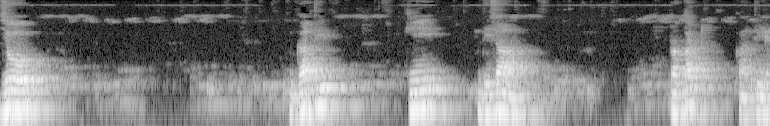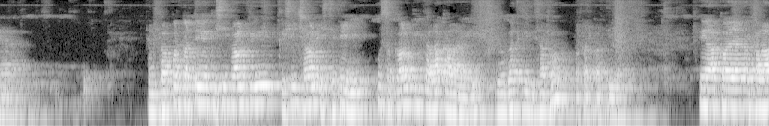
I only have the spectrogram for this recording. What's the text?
जो गति की दिशा प्रकट करती है। कंपन करते हुए किसी कण की, किसी क्षण स्थिति, उस कण की कला कहलाएगी जो गति की दिशा को प्रकट करती है। ये आपका आ जाएगा कला।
